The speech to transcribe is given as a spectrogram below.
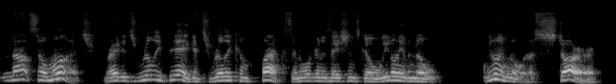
not so much right? It's really big. It's really complex and organizations go we don't even know we don't even know where to start.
